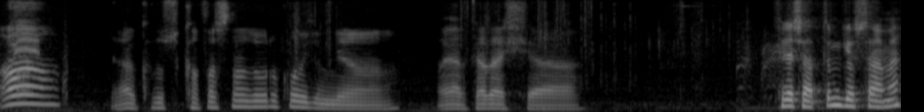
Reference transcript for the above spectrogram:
Aa! Ya Cruz kafasına doğru koydum ya. Ay arkadaş ya. Flash attım gösterme.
